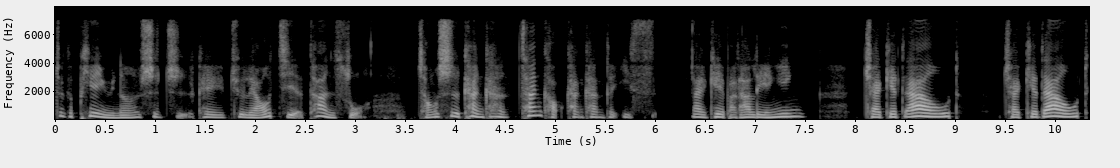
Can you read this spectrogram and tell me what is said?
这个片语呢是指可以去了解、探索、尝试看看、参考看看的意思。那也可以把它连音，check it out，check it out。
